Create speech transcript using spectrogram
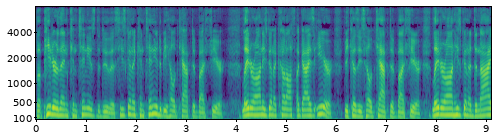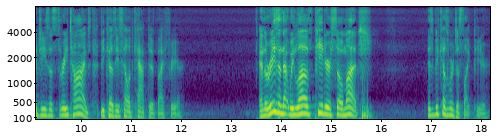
But Peter then continues to do this. He's going to continue to be held captive by fear. Later on, he's going to cut off a guy's ear because he's held captive by fear. Later on, he's going to deny Jesus three times because he's held captive by fear. And the reason that we love Peter so much is because we're just like Peter.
